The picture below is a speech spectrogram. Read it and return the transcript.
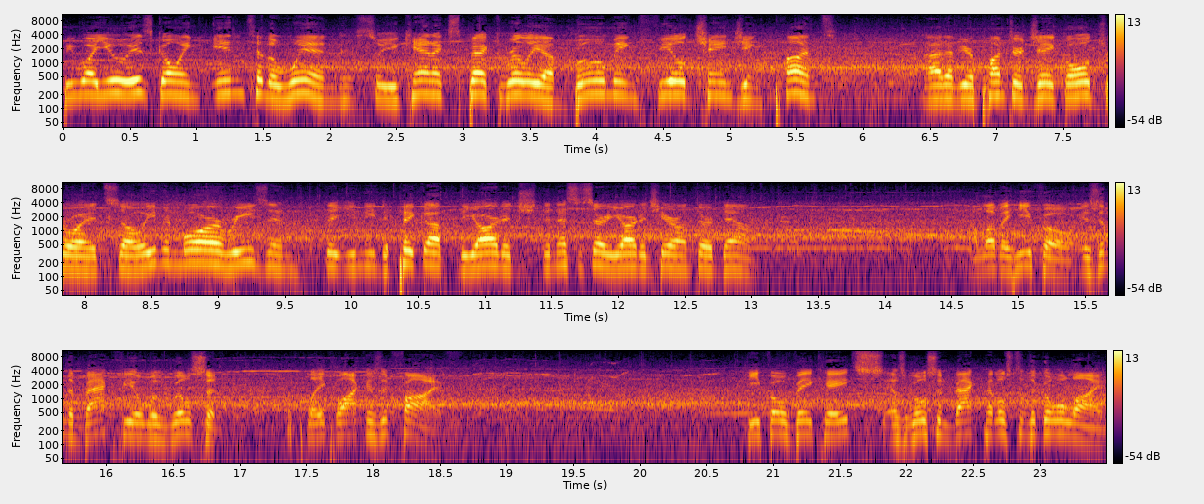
BYU is going into the wind, so you can't expect really a booming, field changing punt out of your punter, Jake Oldroyd. So, even more reason that you need to pick up the yardage, the necessary yardage here on third down. Aleva Hifo is in the backfield with Wilson. The play clock is at five. Hifo vacates as Wilson backpedals to the goal line.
